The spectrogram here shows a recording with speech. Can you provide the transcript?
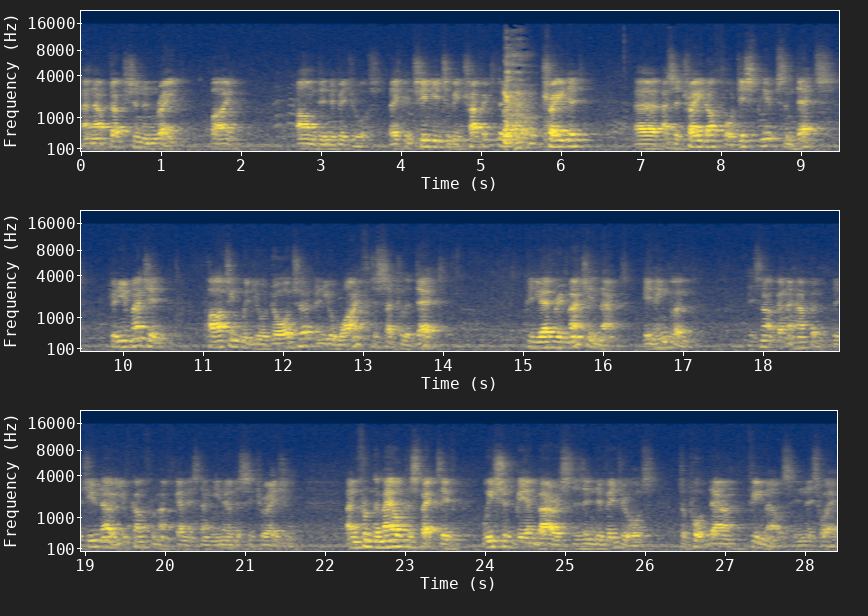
and abduction and rape by armed individuals. They continue to be trafficked, traded uh, as a trade-off for disputes and debts. Can you imagine parting with your daughter and your wife to settle a debt? Can you ever imagine that in England? It's not going to happen. But you know, you've come from Afghanistan, you know the situation. And from the male perspective, we should be embarrassed as individuals to put down females in this way.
